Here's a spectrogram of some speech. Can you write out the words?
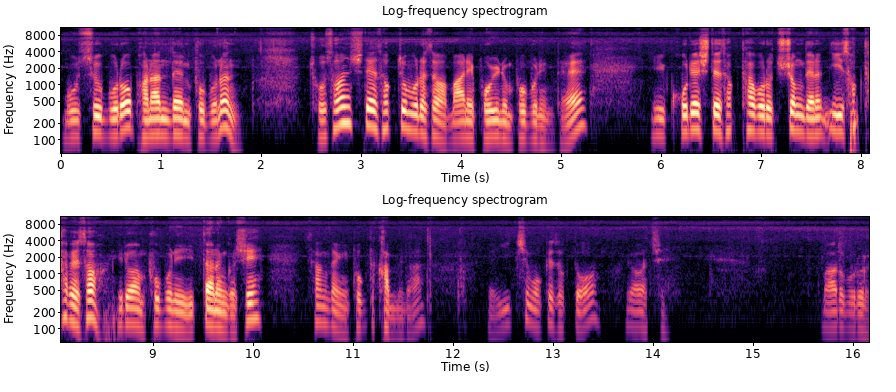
모습으로 번안된 부분은 조선시대 석조물에서 많이 보이는 부분인데 이 고려시대 석탑으로 추정되는 이 석탑에서 이러한 부분이 있다는 것이 상당히 독특합니다. 예, 2층 옥계석도 이와 같이 마루부를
